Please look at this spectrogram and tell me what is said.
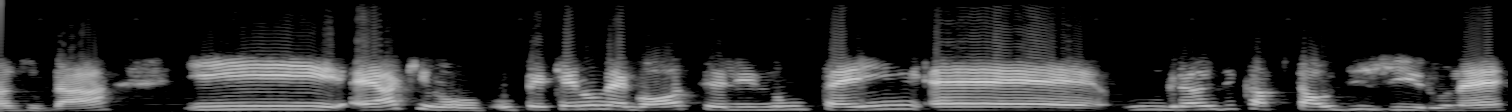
ajudar. E é aquilo, o pequeno negócio ele não tem é, um grande capital de giro, né?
